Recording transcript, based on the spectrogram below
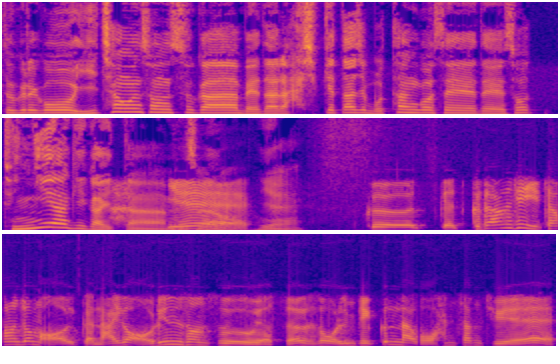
또 그리고 이창훈 선수가 메달을 아쉽게 따지 못한 것에 대해서 뒷이야기가 있다면서요? 예. 예. 그, 그, 그 당시 이창훈은 좀, 어, 그러니까 나이가 어린 선수였어요. 그래서 올림픽 끝나고 한참 뒤에,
